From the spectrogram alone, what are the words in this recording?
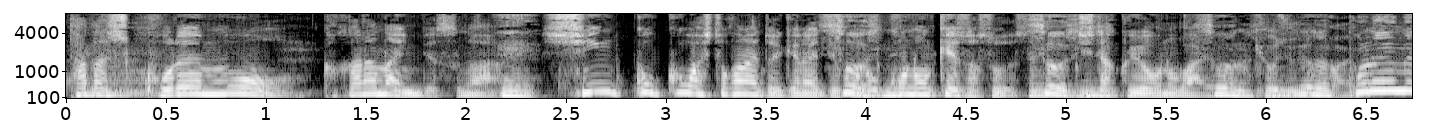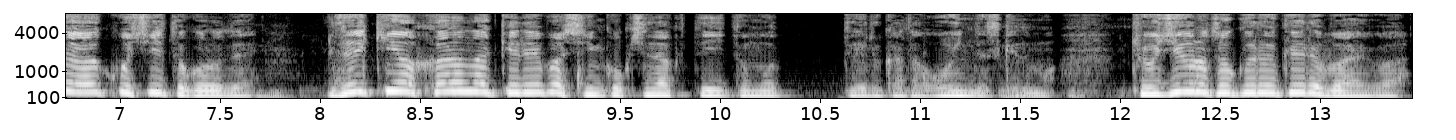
ただし、これもかからないんですが、ええ申告はしとかないといけないという、ねこのケースはそうですね。そうですね自宅用の場合は、そうなんです居住用の場合は。だからこの辺がややこしいところで、税金がかからなければ申告しなくていいと思っている方が多いんですけども、居住の特例を受ける場合は、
